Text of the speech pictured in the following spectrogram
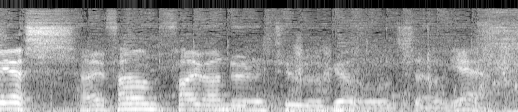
Oh, yes, I found 502 gold, so yeah.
